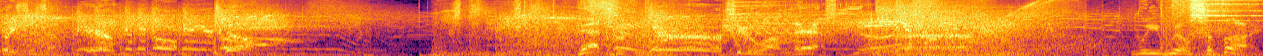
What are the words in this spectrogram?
Brace yourself! That's! Chew on this! We will survive!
